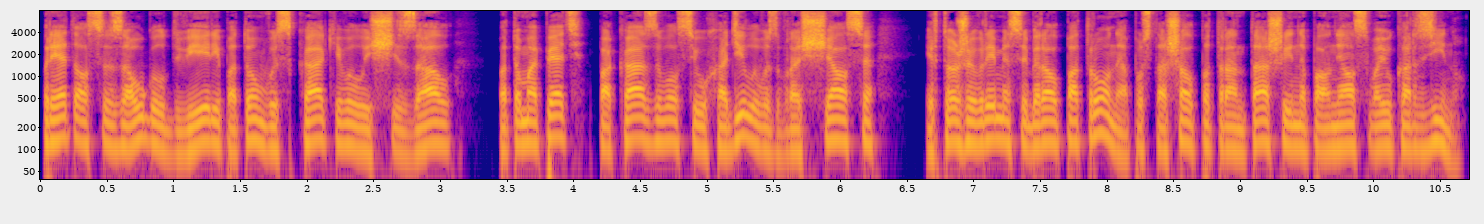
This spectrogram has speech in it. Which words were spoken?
прятался за угол двери, потом выскакивал, исчезал, потом опять показывался, уходил и возвращался, и в то же время собирал патроны, опустошал патронташи и наполнял свою корзину.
